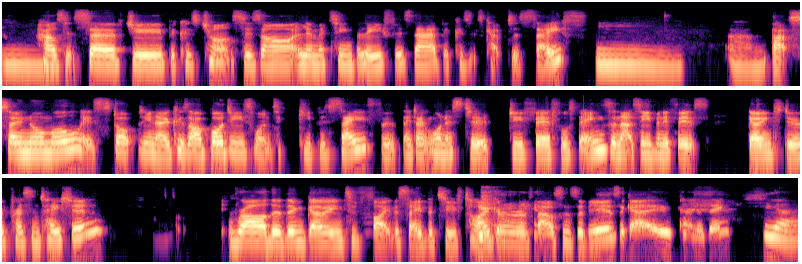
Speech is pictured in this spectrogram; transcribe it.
mm. how's it served you? Because chances are a limiting belief is there because it's kept us safe. Mm. Um, that's so normal. It stops you know because our bodies want to keep us safe they don't want us to do fearful things and that's even if it's going to do a presentation rather than going to fight the saber-toothed tiger of thousands of years ago kind of thing. Yeah.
